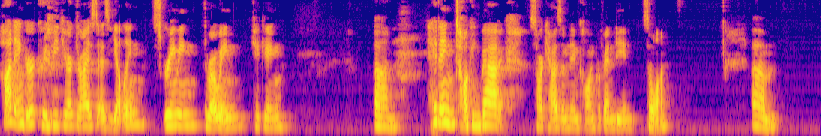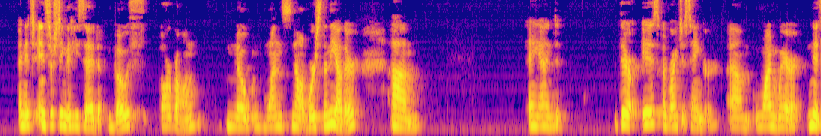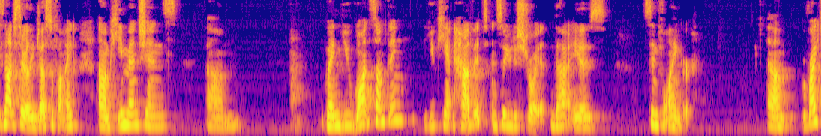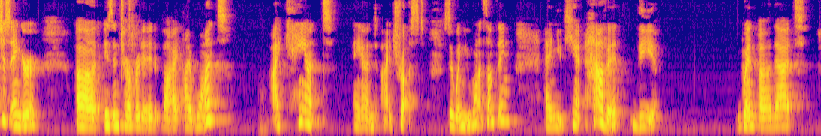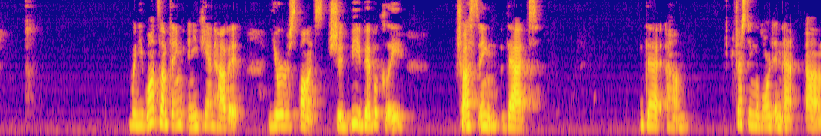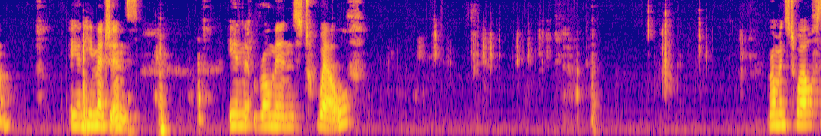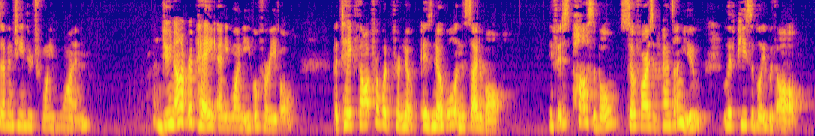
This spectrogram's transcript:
Hot anger could be characterized as yelling, screaming, throwing, kicking, um, hitting, talking back, sarcasm, name calling, profanity, and so on. Um, and it's interesting that he said both are wrong. No, one's not worse than the other. Um, and there is a righteous anger, um, one where it's not necessarily justified. Um, he mentions um, when you want something, you can't have it, and so you destroy it. That is sinful anger. Um, righteous anger uh, is interpreted by I want, I can't, and I trust. So when you want something and you can't have it, the when uh, that when you want something and you can't have it, your response should be biblically trusting that that um, trusting the Lord in that. Um, and he mentions in Romans twelve. Romans 12, 17 through 21. Do not repay anyone evil for evil, but take thought for what for no, is noble in the sight of all. If it is possible, so far as it depends on you, live peaceably with all.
